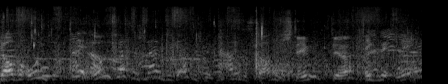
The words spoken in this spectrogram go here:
Ja, aber schnell wie die anderen, keine Ahnung, das gar nicht. Stimmt, ja. Ich will nicht,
